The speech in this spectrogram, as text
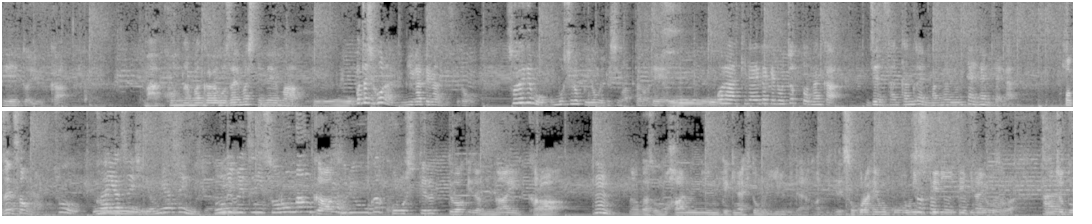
例というかまあこんな漫画がございましてねまあ私ホラー苦手なんですけどそれでも面白く読めてしまったのでホラー嫌いだけどちょっとなんか全3巻ぐらいの漫画を読みたいなみたいなあ全3巻？そう。買いやすいし読みやすいんですよほんでね別にそのなんか悪霊が殺してるってわけじゃないから、うん。なんかその犯人的な人もいるみたいな感じでそこら辺をこうミステリー的な要素がちょっと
